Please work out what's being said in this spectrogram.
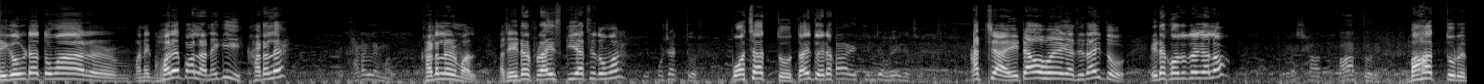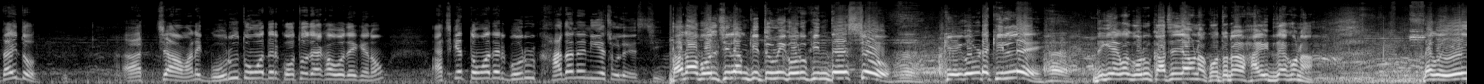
এই গরুটা তোমার মানে ঘরে পালা নাকি? খাটালে? খাটালে মাল। খাটালের মাল। আচ্ছা এটার প্রাইস কি আছে তোমার? পঁচাত্তর। পঁচাত্তর তাই তো? এটা তিনটে হয়ে গেছে। আচ্ছা এটাও হয়ে গেছে তাই তো? এটা কততে গেল? বাহাত্তরে। বাহাত্তরে তাই তো? আচ্ছা মানে গরু তোমাদের কত দেখাবো দেখে নাও। আজকে তোমাদের গরুর খাদানে নিয়ে চলে এসেছি। দাদা বলছিলাম কি তুমি গরু কিনতে এসছো? কি এই গরুটা কিনলে? হ্যাঁ। দেখি একবার গরুর কাছে যাও না কতটা হাইট দেখো না। দেখো এই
